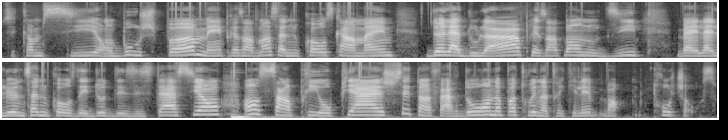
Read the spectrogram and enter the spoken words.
C'est comme si on bouge pas, mais présentement, ça nous cause quand même de la douleur. Présentement, on nous dit ben, la lune, ça nous cause des doutes, des hésitations, on se sent pris au piège, c'est un fardeau, on n'a pas trouvé notre équilibre. Bon, trop de choses.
